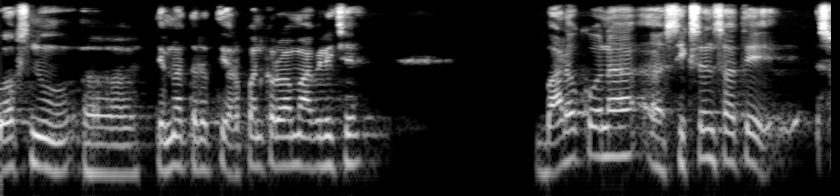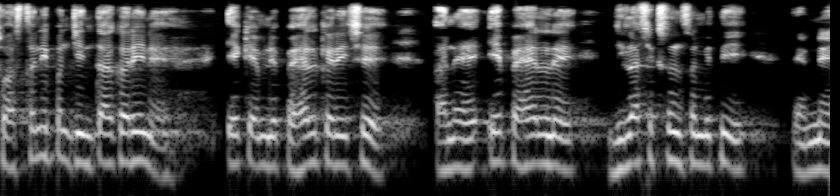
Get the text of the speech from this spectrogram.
બોક્સનું તેમના તરફથી અર્પણ કરવામાં આવેલી છે. બાળકોના શિક્ષણ સાથે સ્વાસ્થ્યની પણ ચિંતા કરીને એક એમને પહેલ કરી છે અને એ પહેલને જિલ્લા શિક્ષણ સમિતિ એમને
